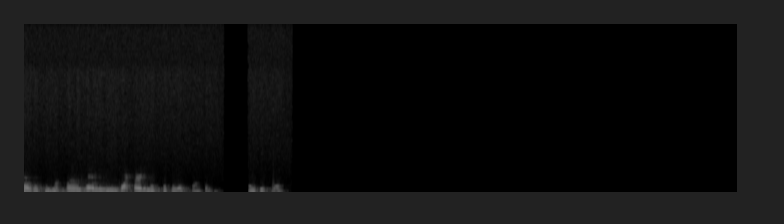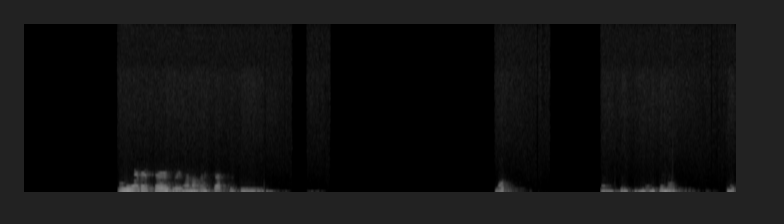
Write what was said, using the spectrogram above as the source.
so we can hopefully relieve that burden as quickly as possible. Thank you, Chris. Any other prayers we want to lift up this evening? Anything from the internet? No?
